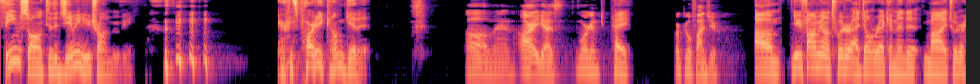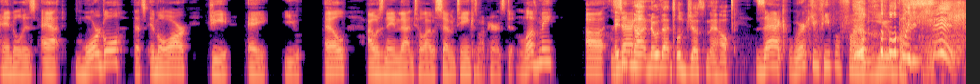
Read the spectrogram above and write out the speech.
theme song to the Jimmy Neutron movie. Aaron's Party, come get it. Oh man. All right, you guys. Morgan, Hey, where people find you? um, you can find me on Twitter. I don't recommend it. My Twitter handle is at Morgaul. That's M O R G A U L. I was named that until I was 17 because my parents didn't love me. Uh, I Zach, did not know that till just now. Zach, where can people find you? Holy shit!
